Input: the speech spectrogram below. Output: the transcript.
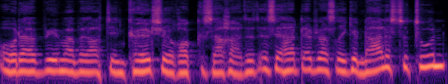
oder wie man sagt, den Kölsche Rock-Sache. Das ist, er hat etwas Regionales zu tun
